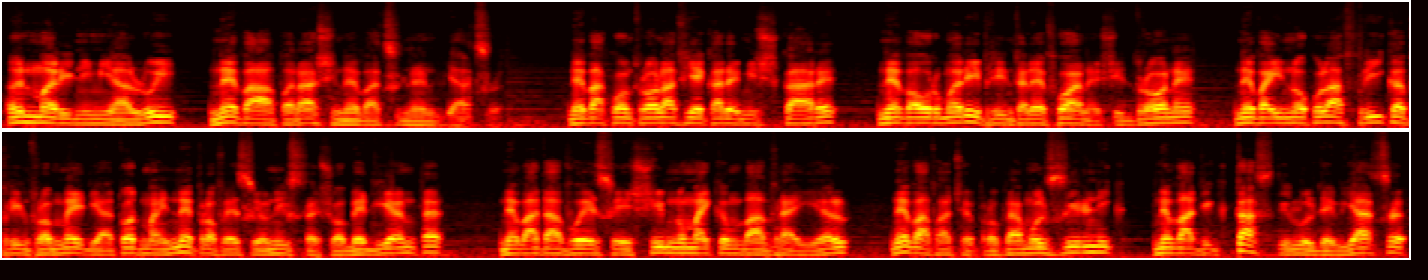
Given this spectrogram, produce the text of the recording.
în mărinimia lui, ne va apăra și ne va ține în viață. Ne va controla fiecare mișcare, ne va urmări prin telefoane și drone, ne va inocula frică printr-o media tot mai neprofesionistă și obedientă, ne va da voie să ieșim numai când va vrea el, ne va face programul zilnic, ne va dicta stilul de viață,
